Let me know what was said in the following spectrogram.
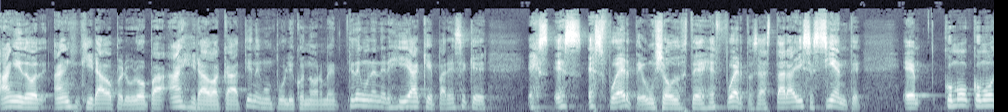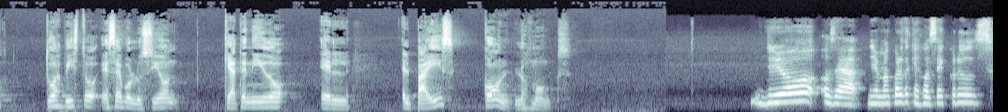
han ido, han girado por Europa, han girado acá, tienen un público enorme, tienen una energía que parece que es, es, es fuerte, un show de ustedes es fuerte, o sea, estar ahí se siente. Eh, ¿cómo, ¿Cómo tú has visto esa evolución que ha tenido el, el país con los monks? Yo, o sea, yo me acuerdo que José Cruz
